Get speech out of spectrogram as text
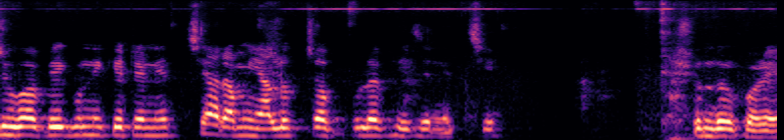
জুবা বেগুনি কেটে নিচ্ছে আর আমি আলুর চপ চপগুলো ভেজে নিচ্ছি সুন্দর করে।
